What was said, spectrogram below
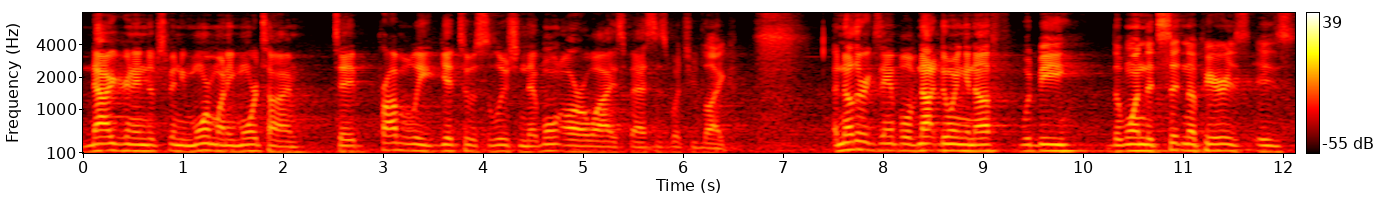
now you're going to end up spending more money, more time to probably get to a solution that won't ROI as fast as what you'd like. Another example of not doing enough would be the one that's sitting up here is, is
